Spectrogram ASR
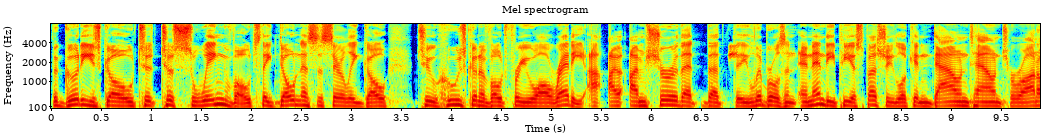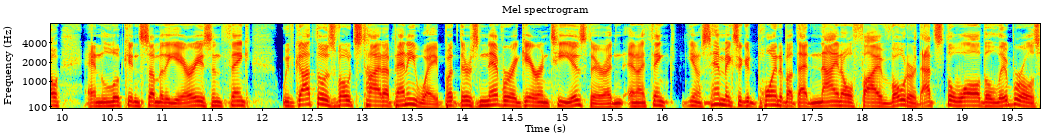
the goodies go to, to swing votes. They don't necessarily go to who's going to vote for you already. I, am sure that that the Liberals and, and, NDP especially look in downtown Toronto and look in some of the areas and think we've got those votes tied up anyway. But there's never a guarantee, is there? And and I think you know Sam makes a good point about that 905 voter. That's the wall the Liberals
